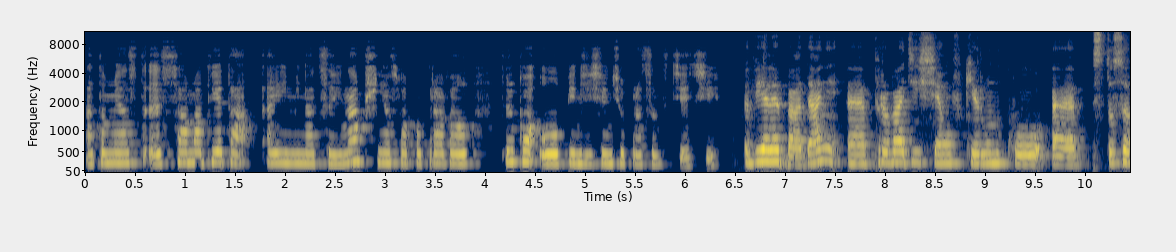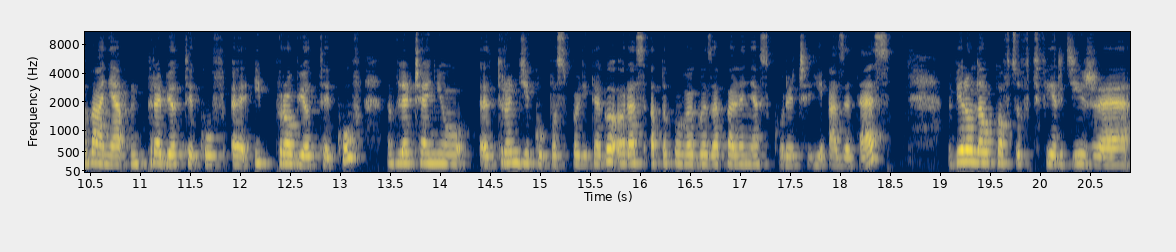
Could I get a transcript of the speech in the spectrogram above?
Natomiast e, sama dieta eliminacyjna przyniosła poprawę tylko u 50% dzieci. Wiele badań e, prowadzi się w kierunku e, stosowania prebiotyków e, i probiotyków w leczeniu trądziku pospolitego oraz atopowego zapalenia skóry, czyli AZS. Wielu naukowców twierdzi, że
